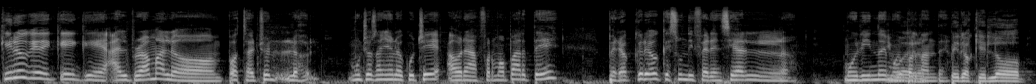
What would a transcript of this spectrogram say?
Creo que, que- que al programa lo. Posta, yo los- muchos años lo escuché, ahora formo parte, pero creo que es un diferencial muy lindo y, muy bueno, importante. Pero que lo,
